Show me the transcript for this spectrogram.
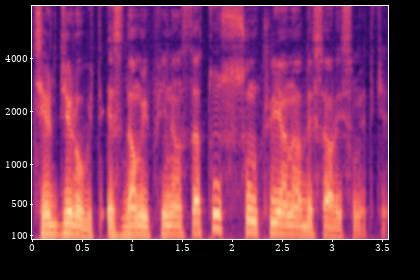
ჯერჯერობით ეს დამიფინანსდა თუ სუმთლიანად ეს არის მეთქი?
